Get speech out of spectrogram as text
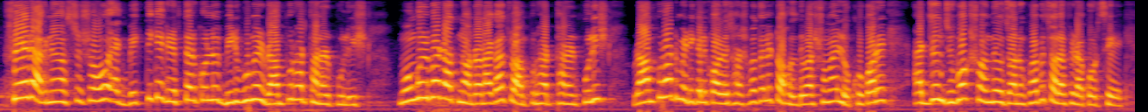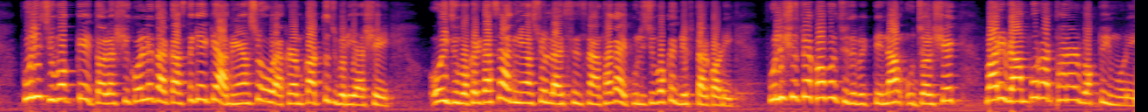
ফের আগ্নেয়াস্ত্র সহ এক ব্যক্তিকে গ্রেফতার করল বীরভূমের রামপুরহাট থানার পুলিশ। মঙ্গলবার রাত নটা নাগাদ রামপুরহাট থানার পুলিশ রামপুরহাট মেডিকেল কলেজ হাসপাতালে টহল দেওয়ার সময় লক্ষ্য করে একজন যুবক সন্দেহজনকভাবে চলাফেরা করছে। পুলিশ যুবককে তল্লাশি করলে তার কাছ থেকে একটি আগ্নেয়াস্ত্র ও একরাম কার্তুজ বেরিয়ে আসে। ওই যুবকের কাছে আগ্নেয়াস্ত্রের লাইসেন্স না থাকায় পুলিশ যুবককে গ্রেফতার করে। পুলিশ সূত্রে খবর, ধৃত ব্যক্তির নাম উজ্জ্বল শেখ, বাড়ি রামপুরহাট থানার বকটুই মোড়ে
